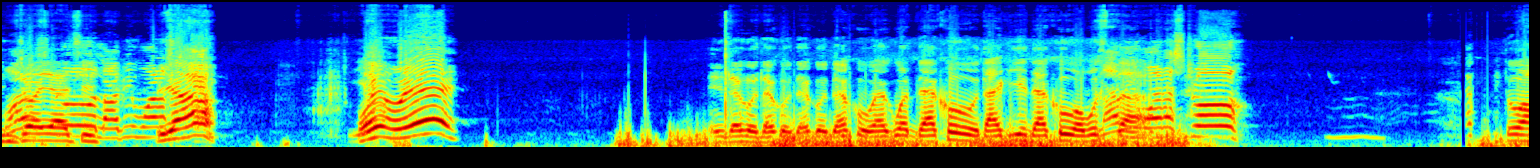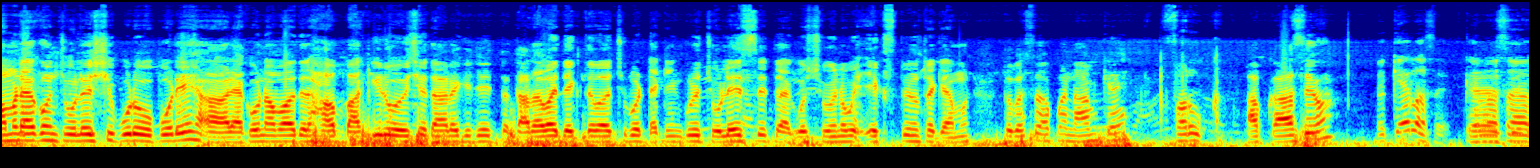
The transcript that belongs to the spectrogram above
এনজয় আছি! ওয়ে ওয়ে! এই দেখো দেখো দেখো দেখো একবার দেখো তাকিয়ে দেখো অবস্থা। তো আমরা এখন চলে এসেছি পুরো ওপরে আর এখন আমাদের হাফ বাকি রয়েছে তার আগে যে দাদাভাই দেখতে পাচ্ছি পুরো ট্যাকিং করে চলে এসেছে তো একবার শুনে নেবো এক্সপিরিয়েন্সটা কেমন তো বস আপনার নাম क्या है फारूक आप कहाँ से हो केरला से केरला से? से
